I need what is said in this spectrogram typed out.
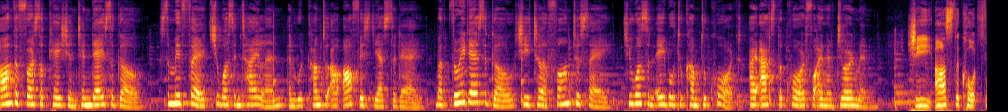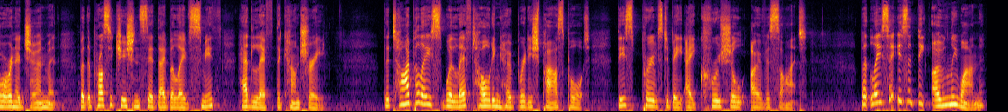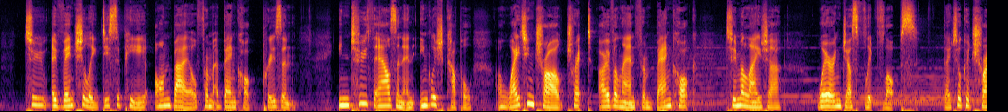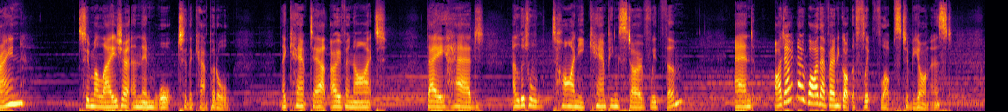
On the first occasion 10 days ago, Smith said she was in Thailand and would come to our office yesterday. But three days ago, she telephoned to say she wasn't able to come to court. I asked the court for an adjournment. She asked the court for an adjournment, but the prosecution said they believed Smith had left the country. The Thai police were left holding her British passport. This proves to be a crucial oversight. But Lisa isn't the only one to eventually disappear on bail from a Bangkok prison. In 2000, an English couple awaiting trial trekked overland from Bangkok to Malaysia wearing just flip flops. They took a train to Malaysia and then walked to the capital. They camped out overnight. They had a little tiny camping stove with them. And I don't know why they've only got the flip flops, to be honest.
